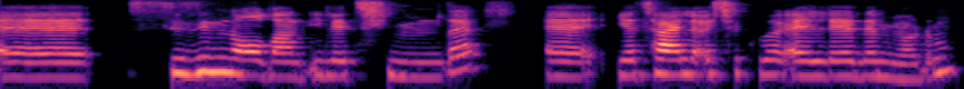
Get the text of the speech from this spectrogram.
eee, sizinle olan iletişimimde, eee, yeterli açıklığı elde edemiyorum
